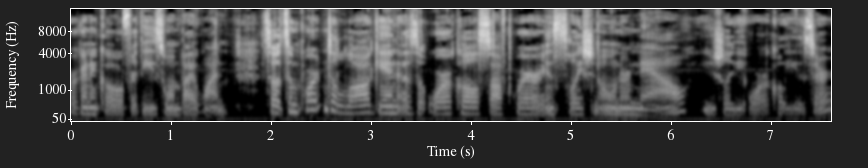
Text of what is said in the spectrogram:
We're going to go over these one by one. So it's important to log in as the Oracle software installation owner now, usually the Oracle user.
